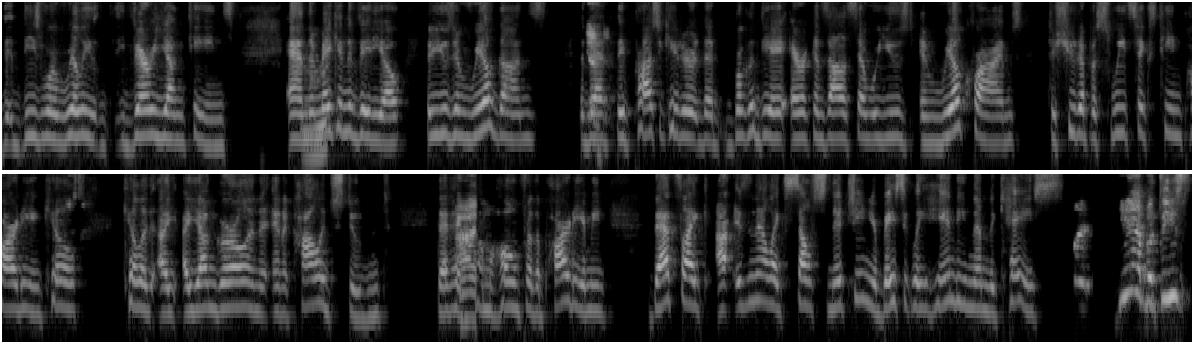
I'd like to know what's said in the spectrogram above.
th- these were really very young teens, and they're mm-hmm. making the video. They're using real guns that yeah. the prosecutor, that Brooklyn DA Eric Gonzalez said were used in real crimes to shoot up a Sweet 16 party and kill kill a, a young girl and, and a college student that had I, come home for the party. I mean, that's like, uh, isn't that like self snitching? You're basically handing them the case. But, yeah, but these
